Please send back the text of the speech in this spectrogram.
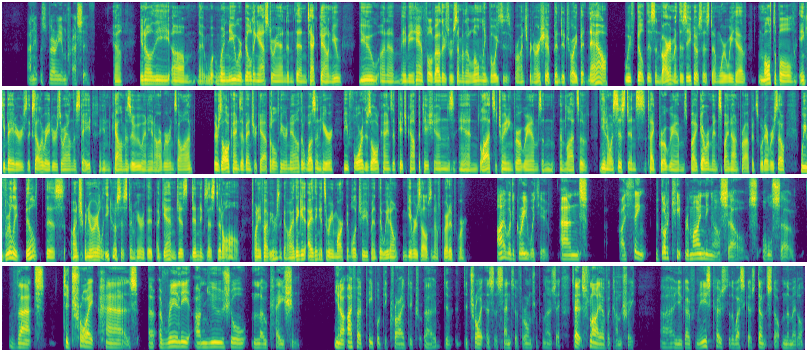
and it was very impressive. Yeah. You know, the um, when you were building Asterand and then TechTown, you you and a, maybe a handful of others were some of the lonely voices for entrepreneurship in Detroit. But now we've built this environment, this ecosystem, where we have multiple incubators, accelerators around the state in Kalamazoo and Ann Arbor and so on. There's all kinds of venture capital here now that wasn't here before. There's all kinds of pitch competitions and lots of training programs and, and lots of you know assistance type programs by governments, by nonprofits, whatever. So we've really built this entrepreneurial ecosystem here that again just didn't exist at all 25 years ago. I think it, I think it's a remarkable achievement that we don't give ourselves enough credit for. I would agree with you, and I think we've got to keep reminding ourselves also that Detroit has a, a really unusual location. You know, I've heard people decry De- uh, De- Detroit as a center for entrepreneurs. Say, say it's flyover country. Uh, you go from the East Coast to the West Coast, don't stop in the middle.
